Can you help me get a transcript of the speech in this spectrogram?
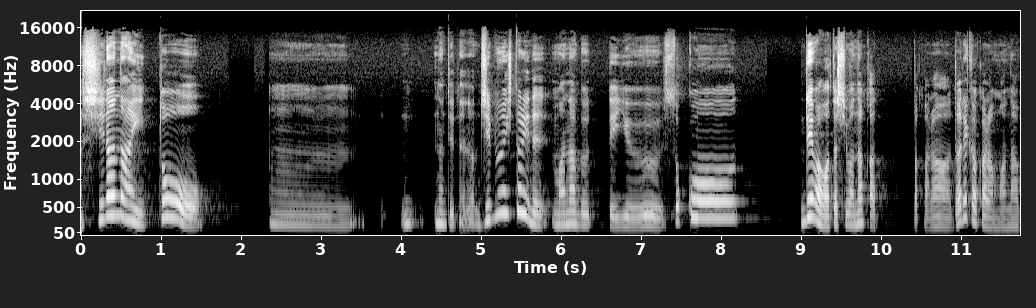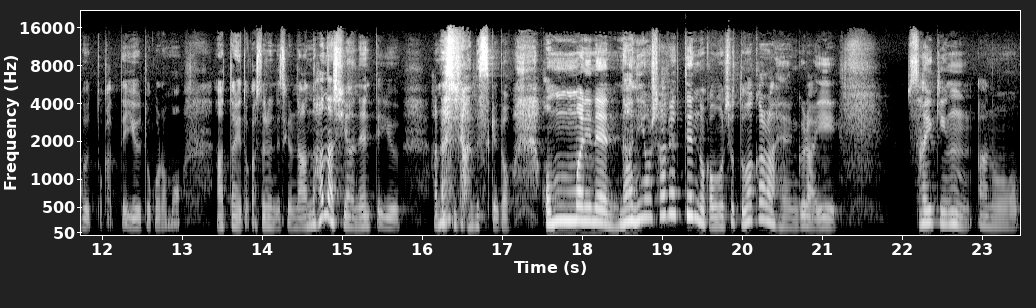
知らないとうんなんて言ったんだろう自分一人で学ぶっていうそこでは私はなかったから誰かから学ぶとかっていうところもあったりとかするんですけど何の話やねんっていう話なんですけどほんまにね何を喋ってんのかもちょっと分からへんぐらい最近あの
